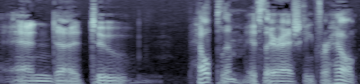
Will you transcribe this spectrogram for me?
and uh, to help them if they're asking for help.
